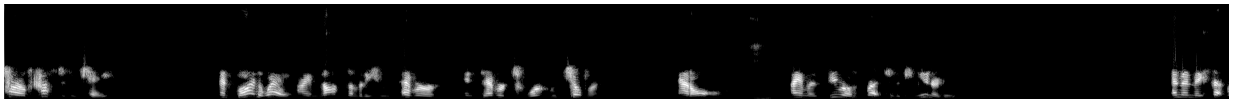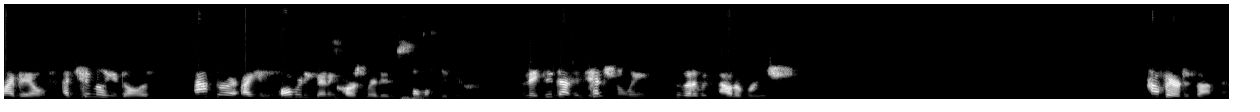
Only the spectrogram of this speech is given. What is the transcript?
child custody case. And by the way, I am not somebody who ever endeavored to work with children at all. Mm-hmm. I am a zero threat to the community. And then they set my bail at $2 million after I had already been incarcerated almost a year. And they did that intentionally so that it was out of reach. How fair does that sound?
